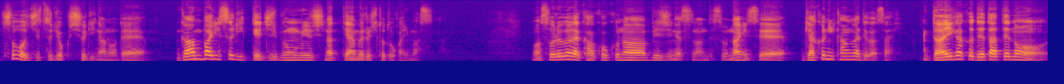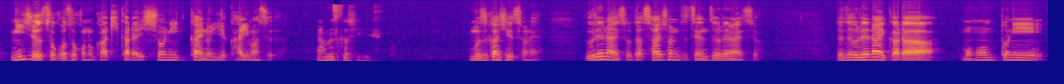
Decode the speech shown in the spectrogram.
超実力主義なので頑張りすぎて自分を見失って辞める人とかいます。まあ、それぐらい過酷なビジネスなんですよ。何せ逆に考えてください。大学出たての20そこそこのガキから一生に1回の家買いますあ難しいです。難しいですよね。売れないですよ。だから最初に全然売れないですよ。全然売れないからもう本当に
